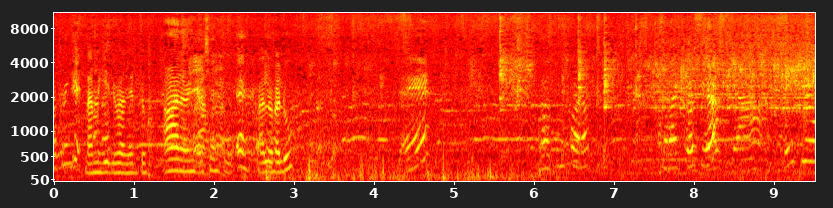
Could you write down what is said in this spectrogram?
berapa ringgit? Enam ringgit juga macam tu. Ah, nak ringgit macam tu. Eh, Halo halo. Eh? Wah, tumpah lah. Seratus ya? Ya. Thank you.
